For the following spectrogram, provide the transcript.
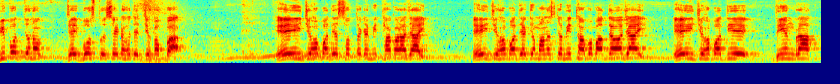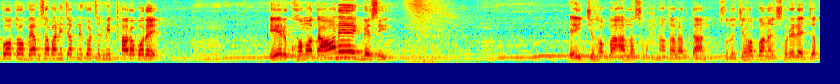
বিপজ্জনক যেই বস্তু, সেটা হচ্ছে জেহব্বা এই জেহব্বা দিয়ে সত্যকে মিথ্যা করা যায়। এই জেহব্বা দিয়ে একজন মানুষকে মিথ্যা অপবাদ দেওয়া যায়। এই জেহব্বা দিয়ে দিন রাত কত ব্যবসা বাণিজ্য আপনি করছেন মিথ্যার ওপরে। এর ক্ষমতা অনেক বেশি। এই জেহব্বা আল্লাহ সুবাহন তালার দান। শুধু জেহব্বা নয় শরীরের যত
